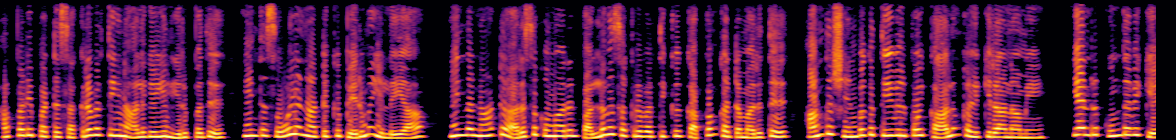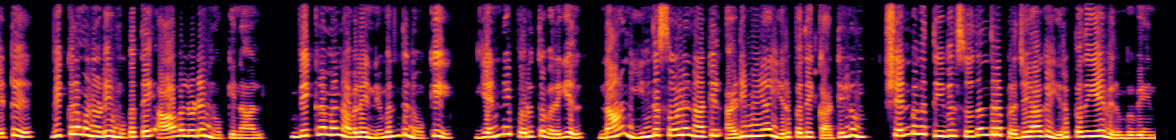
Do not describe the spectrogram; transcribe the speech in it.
அப்படிப்பட்ட சக்கரவர்த்தியின் ஆளுகையில் இருப்பது இந்த சோழ நாட்டுக்கு பெருமை இல்லையா? இந்த நாட்டு அரசகுமாரன் பல்லவ சக்கரவர்த்திக்கு கப்பம் கட்ட மறுத்து அந்த செண்பக தீவில் போய் காலம் கழிக்கிறானாமே என்று குந்தவி கேட்டு விக்ரமனுடைய முகத்தை ஆவலுடன் நோக்கினாள். விக்ரமன் அவளை நிமிர்ந்து நோக்கி என்னை பொறுத்தவரையில் நான் இந்த சோழ நாட்டில் அடிமையாய் இருப்பதைக் காட்டிலும் செண்பகத்தீவில் சுதந்திர பிரஜையாக இருப்பதையே விரும்புவேன்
